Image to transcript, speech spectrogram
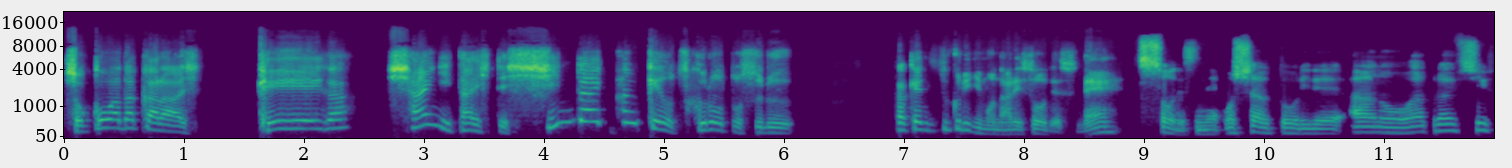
そこはだから、経営が社員に対して信頼関係を作ろうとするかけ作りにもなりそうですね。そうですね。おっしゃる通りで、あの、ワークライフシフ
